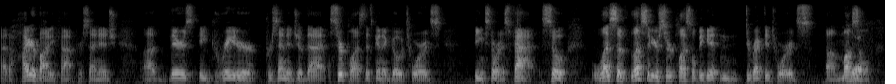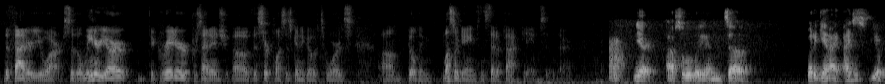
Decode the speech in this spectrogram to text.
at a higher body fat percentage. Uh, there's a greater percentage of that surplus that's going to go towards being stored as fat. So less of less of your surplus will be getting directed towards uh, muscle the fatter you are. So the leaner you are, the greater percentage of the surplus is going to go towards um, building muscle gains instead of fat gains in there. Yeah, absolutely. And uh, but again, I, I just you know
